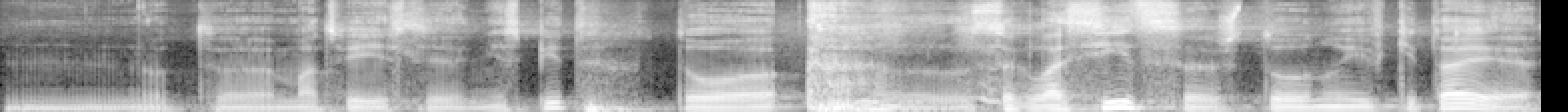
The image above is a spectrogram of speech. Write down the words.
вот э, Матвей, если не спит, то согласится, что ну и в Китае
